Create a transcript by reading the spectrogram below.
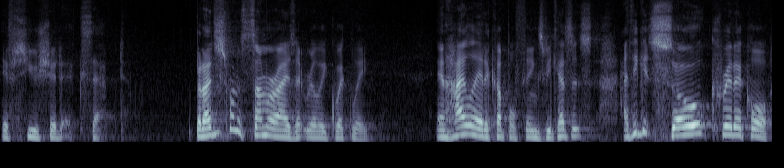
if you should accept. But I just want to summarize it really quickly and highlight a couple things because it's, I think it's so critical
